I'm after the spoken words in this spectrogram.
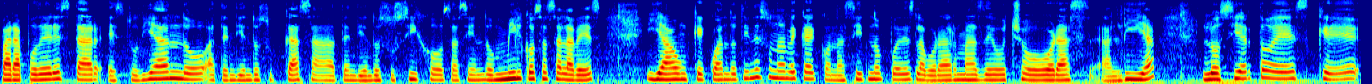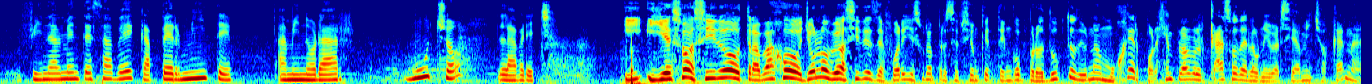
para poder estar estudiando, atendiendo su casa, atendiendo sus hijos, haciendo mil cosas a la vez. Y aunque cuando tienes una beca de CONACIT no puedes laborar más de ocho horas al día, lo cierto es que finalmente esa beca permite aminorar mucho la brecha. Y, y, eso ha sido trabajo, yo lo veo así desde fuera y es una percepción que tengo producto de una mujer. Por ejemplo, hablo el caso de la Universidad Michoacana.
